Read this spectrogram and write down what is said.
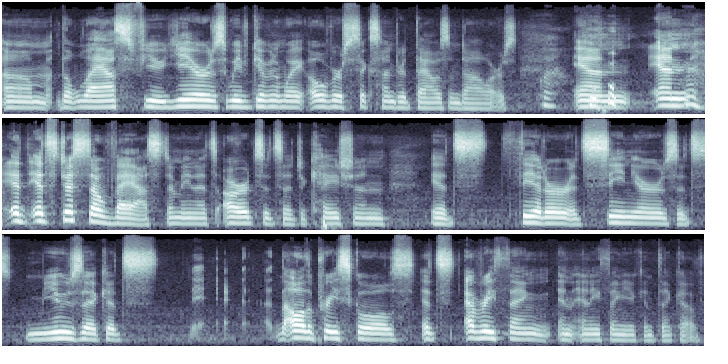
um, the last few years, we've given away over $600,000. And, and it, it's just so vast. I mean, it's arts, it's education, it's theater, it's seniors, it's music, it's all the preschools. It's everything and anything you can think of.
